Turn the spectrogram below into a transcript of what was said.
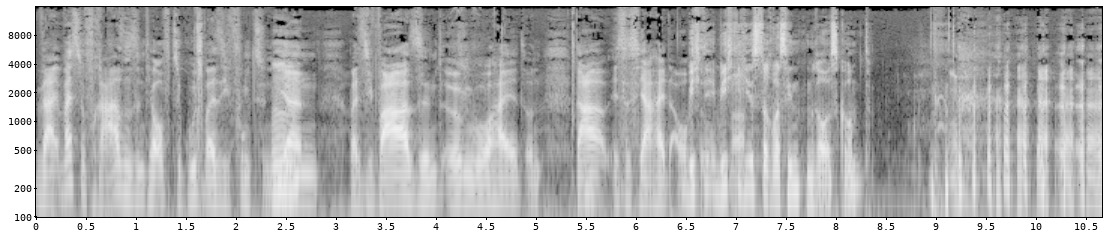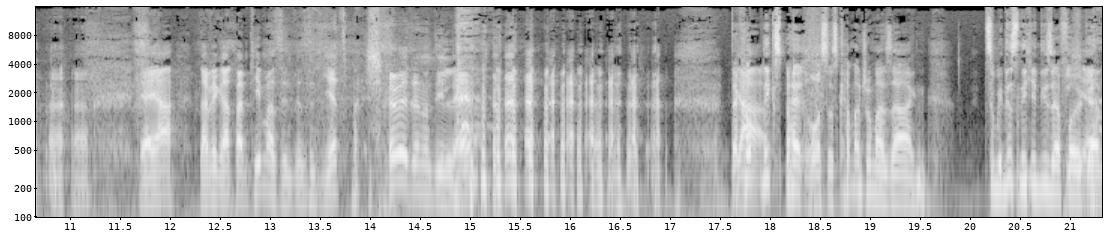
weißt du, Phrasen sind ja oft so gut, weil sie funktionieren, mhm. weil sie wahr sind irgendwo halt und da ist es ja halt auch wichtig, so. Wichtig ne? ist doch, was hinten rauskommt. Ja, ja, da wir gerade beim Thema sind, wir sind jetzt bei Sheridan und die Land. da ja. kommt nichts bei raus, das kann man schon mal sagen. Zumindest nicht in dieser Folge.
